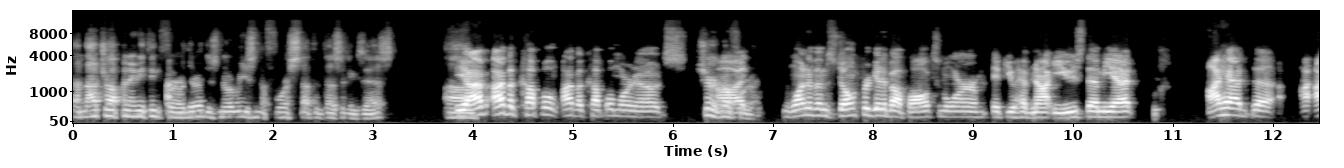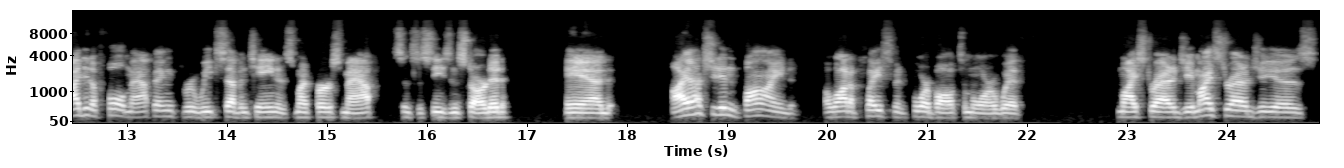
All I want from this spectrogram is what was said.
I'm not dropping anything further. There's no reason to force stuff that doesn't exist. Um, yeah, I've, I have a couple. I have a couple more notes. Sure, go uh, for it. One of them's don't forget about Baltimore if you have not used them yet. I had the I did a full mapping through week 17. It's my first map since the season started, and I actually didn't find a lot of placement for Baltimore with my strategy. My strategy is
